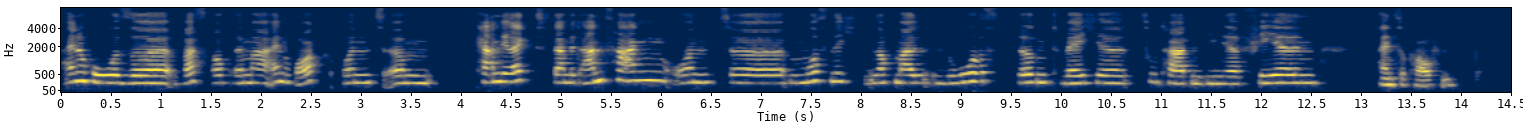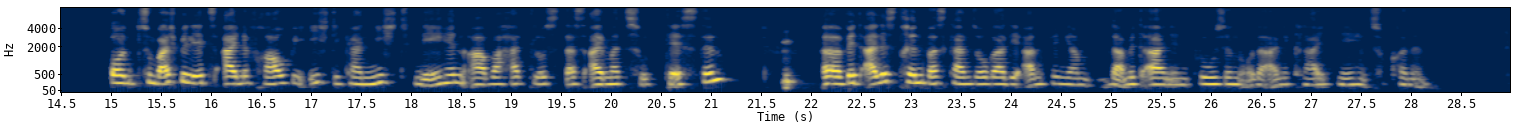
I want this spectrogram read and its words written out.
eine Hose, was auch immer, ein Rock und ähm, kann direkt damit anfangen und äh, muss nicht nochmal los, irgendwelche Zutaten, die mir fehlen, einzukaufen. Und zum Beispiel jetzt eine Frau wie ich, die kann nicht nähen, aber hat Lust, das einmal zu testen. Äh, wird alles drin, was kann sogar die Anfänger damit einen Blusen oder eine Kleid nähen zu können.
